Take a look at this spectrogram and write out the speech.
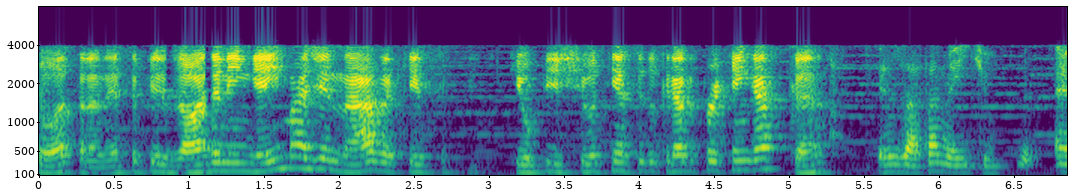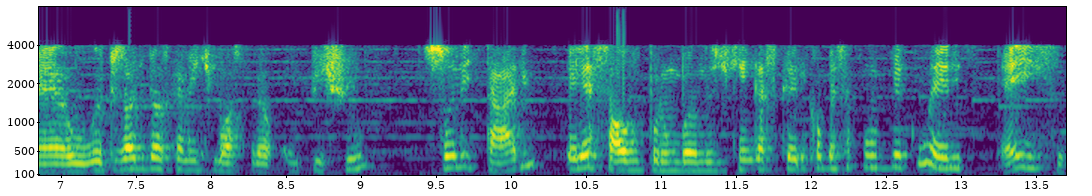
Outra, nesse episódio ninguém imaginava que, esse, que o Pichu tinha sido criado por Kangaskhan. Exatamente. É, o episódio basicamente mostra um Pichu solitário, ele é salvo por um bando de Kangaskhan e começa a conviver com eles. É isso.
